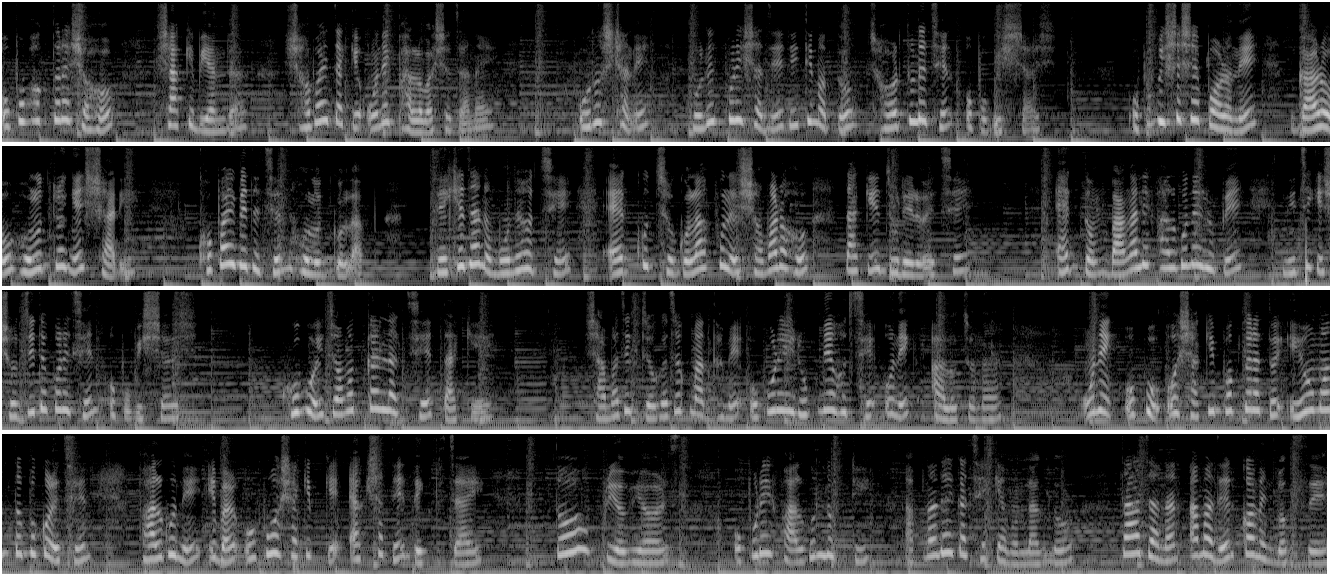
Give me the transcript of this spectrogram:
অপু ভক্তরা সহ সাকিবিয়ানরা সবাই তাকে অনেক ভালোবাসা জানায়। অনুষ্ঠানে হলুদপুরি সাজে রীতিমতো ঝড় তুলেছেন অপু বিশ্বাস। অপু বিশ্বাসের পরনে গাঢ় হলুদ রঙের শাড়ি, খোপায় বেঁধেছেন হলুদ গোলাপ। দেখে যেন মনে হচ্ছে একগুচ্ছ গোলাপ ফুলের সমারোহ তাকে জুড়ে রয়েছে। একদম বাঙালি ফাল্গুনের রূপে নিজেকে সজ্জিত করেছেন অপু বিশ্বাস। খুবই চমৎকার লাগছে তাকে। সামাজিক যোগাযোগ মাধ্যমে অপুর এই রূপ নিয়ে হচ্ছে অনেক আলোচনা। অনেক অপু ও সাকিব ভক্তরা তো এও মন্তব্য করেছেন, ফাল্গুনে এবার অপু ও সাকিবকে একসাথে দেখতে চাই। তো, প্রিয় ভিউয়ার্স অপুর এই ফাল্গুন লুকটি আপনাদের কাছে কেমন লাগল তা জানান আমাদের কমেন্ট বক্সে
